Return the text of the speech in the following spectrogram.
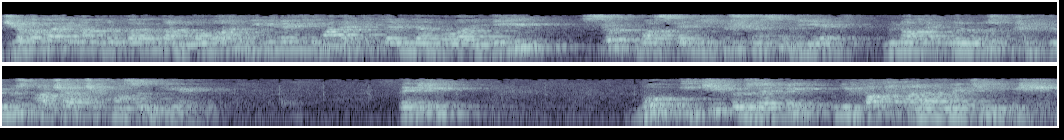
cihada inandıklarından, Allah'ın dinine iman ettiklerinden dolayı değil, sırf maskemiz düşmesin diye, münafıklığımız, küfrümüz açığa çıkmasın diye. Peki, bu iki özellik nifak alametiymiş.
